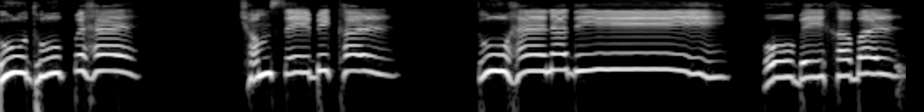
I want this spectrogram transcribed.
तू धूप है छम से बिखर तू है नदी ओ बेखबर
